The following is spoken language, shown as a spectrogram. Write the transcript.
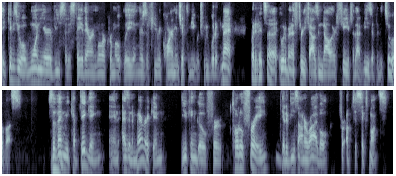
it gives you a one-year visa to stay there and work remotely, and there's a few requirements you have to meet, which we would have met. But it's a it would have been a three thousand dollar fee for that visa for the two of us. So mm-hmm. then we kept digging, and as an American, you can go for total free, get a visa on arrival for up to six months.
